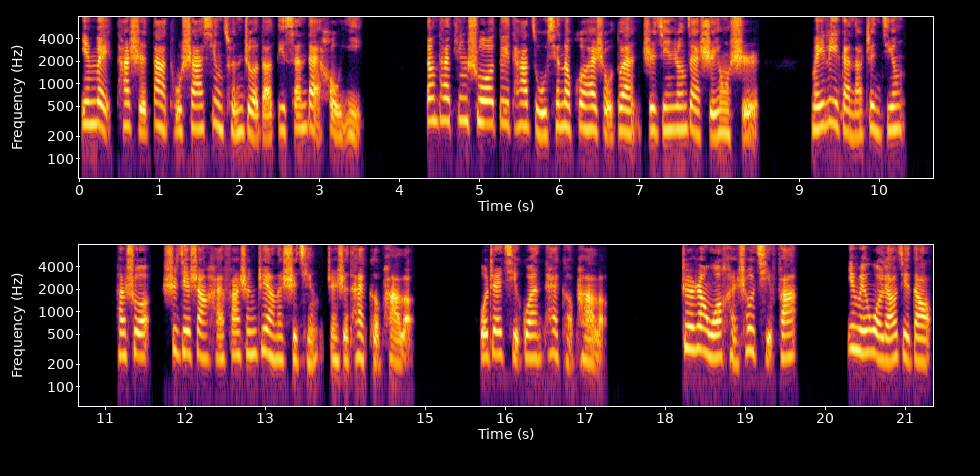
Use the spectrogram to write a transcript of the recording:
因为她是大屠杀幸存者的第三代后裔。当他听说对他祖先的迫害手段至今仍在使用时，梅丽感到震惊。他说：“世界上还发生这样的事情，真是太可怕了！活摘器官太可怕了。”这让我很受启发，因为我了解到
